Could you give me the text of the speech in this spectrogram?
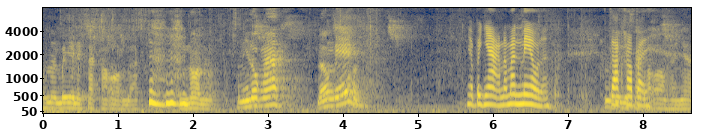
คนนั้นไม่ได้ซักผ้าอ้อมแล้วนอนเลยวันนี้ลูกมาลงเด้งอย่าไปย่างน้ำมันแมวนะ จักเข้าไป ซัผ้อ้อมให้ยา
